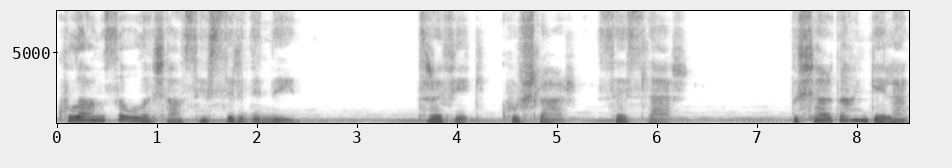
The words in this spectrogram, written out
Kulağınıza ulaşan sesleri dinleyin. Trafik, kuşlar, sesler, dışarıdan gelen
